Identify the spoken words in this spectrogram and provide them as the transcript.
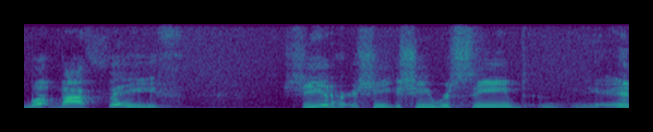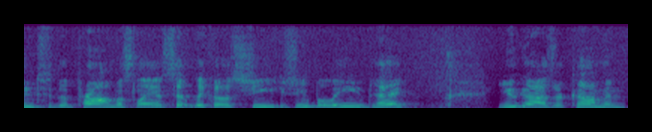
But by faith, she had she she received into the promised land simply because she she believed, hey, you guys are coming.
